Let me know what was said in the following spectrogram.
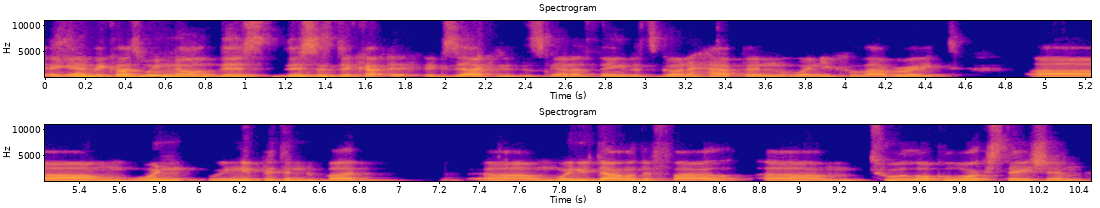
again, because we know this this is the exactly this kind of thing that's going to happen when you collaborate. Um, when we nip it in the bud. Um, when you download the file um, to a local workstation,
